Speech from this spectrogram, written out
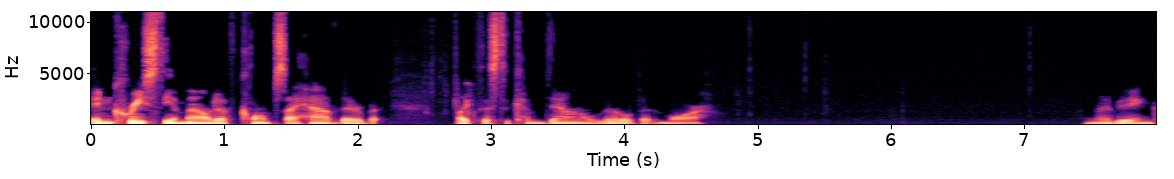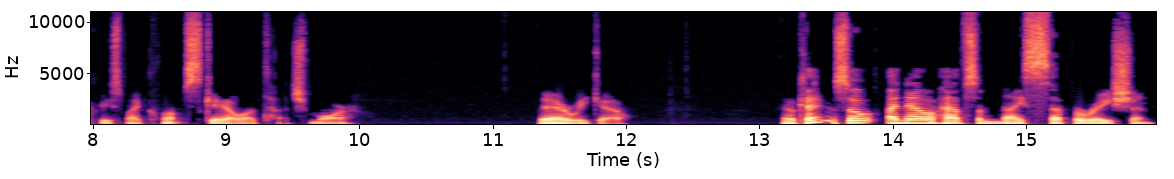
increase the amount of clumps I have there, but I'd like this to come down a little bit more. Maybe increase my clump scale a touch more. There we go. Okay, so I now have some nice separation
